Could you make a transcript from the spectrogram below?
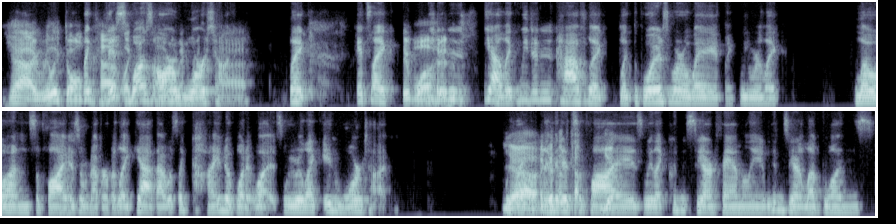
Yeah, I really don't Like have, this like, was our wartime. Like it's like It was. yeah like we didn't have like like the boys were away and like we were like low on supplies or whatever but like yeah that was like kind of what it was we were like in wartime with yeah, like limited that's yeah. supplies we like couldn't see our family we couldn't see our loved ones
